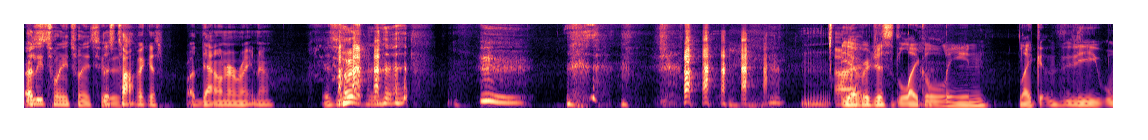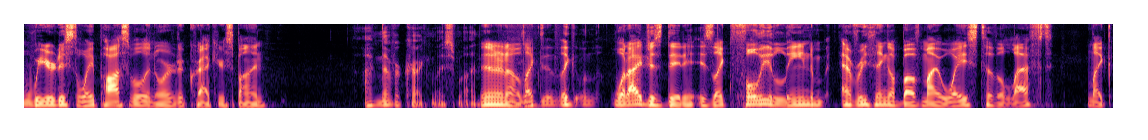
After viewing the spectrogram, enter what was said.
early This- 2022. this is- topic is a downer right now. Is it? you ever just like lean like the weirdest way possible in order to crack your spine? I've never cracked my spine. No, no, no. Like, like what I just did is like fully leaned everything above my waist to the left. Like,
